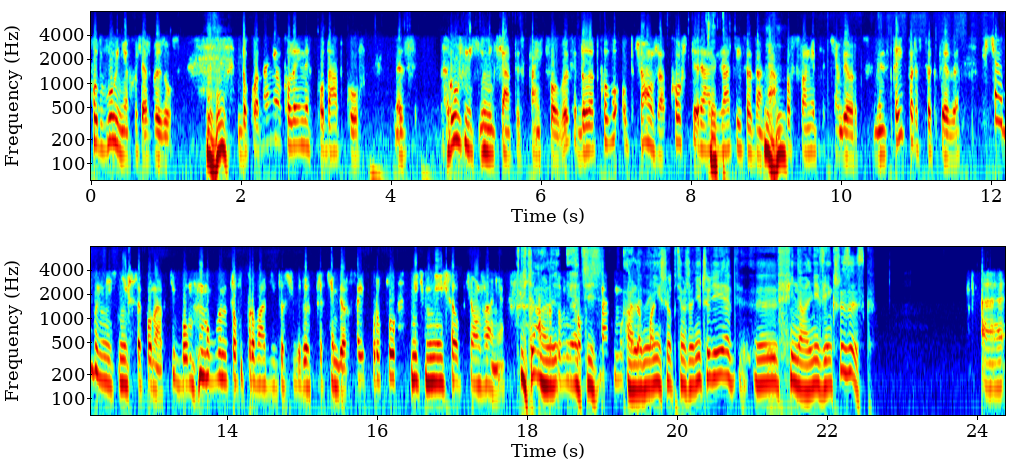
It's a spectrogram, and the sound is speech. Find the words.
podwójnie, chociażby ZUS. Dokładanie kolejnych podatków z różnych inicjatyw państwowych dodatkowo obciąża koszty realizacji zadania Mhm. po stronie przedsiębiorcy. Więc z tej perspektywy chciałbym mieć niższe podatki, bo mógłbym to wprowadzić do siebie do przedsiębiorstwa i po prostu mieć mniejsze obciążenie. I to, ale, jacyś, tak ale zapłacić. mniejsze obciążenie, czyli e, e, finalnie większy zysk. E,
